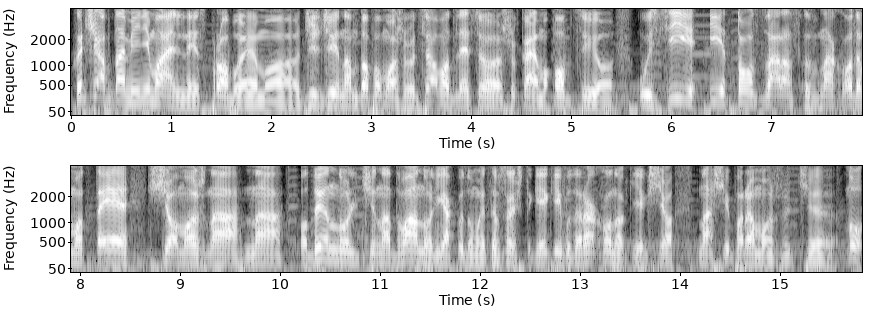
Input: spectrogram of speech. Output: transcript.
Хоча б на мінімальний спробуємо. GG нам допоможе у цьому. Для цього шукаємо опцію усі. І тут зараз знаходимо те, що можна на 1-0 чи на 2-0. Як ви думаєте, все ж таки, який буде рахунок, якщо наші переможуть? Е, Ну,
